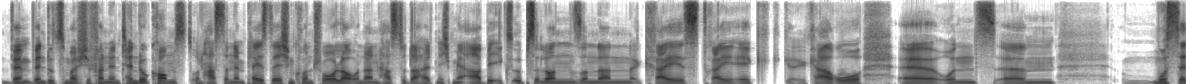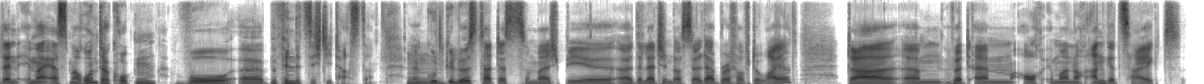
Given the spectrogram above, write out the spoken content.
wenn, wenn du zum Beispiel von Nintendo kommst und hast dann einen PlayStation-Controller und dann hast du da halt nicht mehr A, B, X, Y, sondern Kreis, Dreieck, Karo äh, und ähm, musst du dann immer erstmal runtergucken, wo äh, befindet sich die Taste. Äh, mhm. Äh, gut gelöst hat das zum Beispiel äh, The Legend of Zelda Breath of the Wild. Da ähm, wird ähm, auch immer noch angezeigt,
